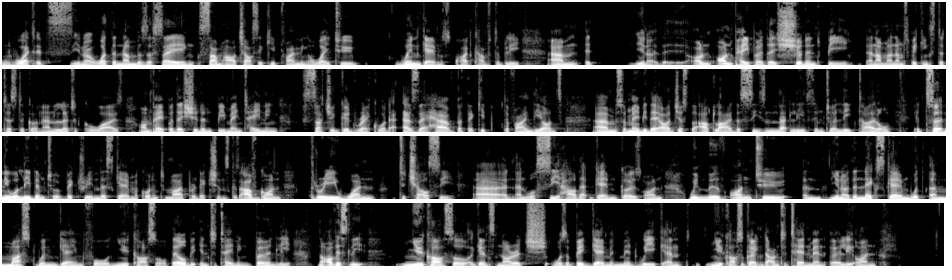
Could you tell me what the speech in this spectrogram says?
what it's you know what the numbers are saying. Somehow Chelsea keep finding a way to win games quite comfortably. Um, it you know on on paper they shouldn't be, and I'm and I'm speaking statistical and analytical wise. On paper they shouldn't be maintaining such a good record as they have, but they keep defying the odds. Um, so maybe they are just the outlier this season that leads them to a league title. It certainly will lead them to a victory in this game, according to my predictions, because I've gone 3 1 to Chelsea, uh, and, and we'll see how that game goes on. We move on to and you know the next game with a must-win game for Newcastle. They'll be entertaining Burnley. Now, obviously, Newcastle against Norwich was a big game in midweek, and Newcastle going down to ten men early on.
